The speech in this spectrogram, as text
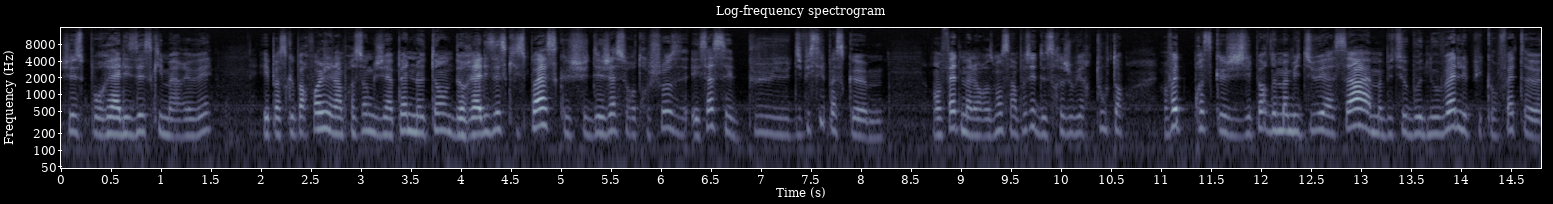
juste pour réaliser ce qui m'est arrivé. Et parce que parfois, j'ai l'impression que j'ai à peine le temps de réaliser ce qui se passe, que je suis déjà sur autre chose. Et ça, c'est le plus difficile parce que, en fait, malheureusement, c'est impossible de se réjouir tout le temps. En fait, presque, j'ai peur de m'habituer à ça, à m'habituer aux bonnes nouvelles, et puis qu'en fait, euh,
